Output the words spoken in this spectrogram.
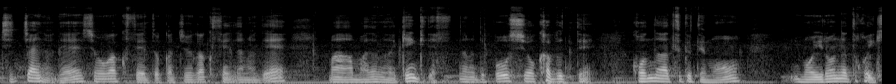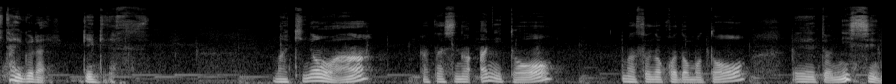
ちっちゃいので小学生とか中学生なのでまあまだまだ元気です。なので帽子をかぶってこんな暑くてももういろんなとこ行きたいぐらい元気です。まあ昨日は私の兄と、まあ、その子供と,、えー、と日清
